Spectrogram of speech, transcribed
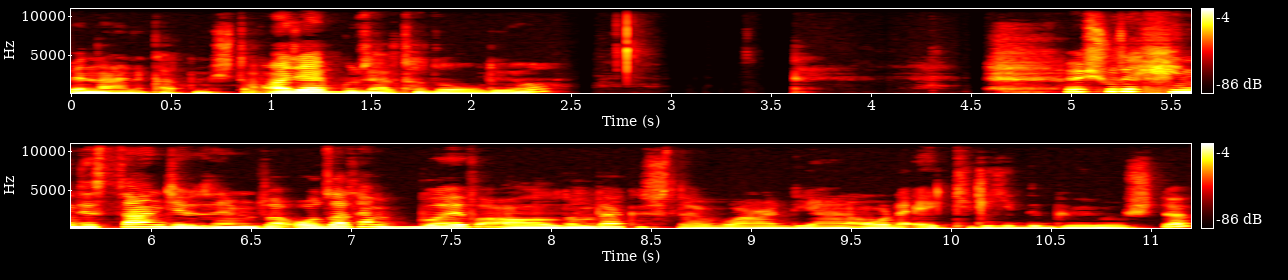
Ve nane katmıştım. Acayip güzel tadı oluyor. Ve şurada Hindistan cevizlerimiz var. O zaten bu ev aldığımda arkadaşlar vardı. Yani orada ekiliydi, büyümüştü.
